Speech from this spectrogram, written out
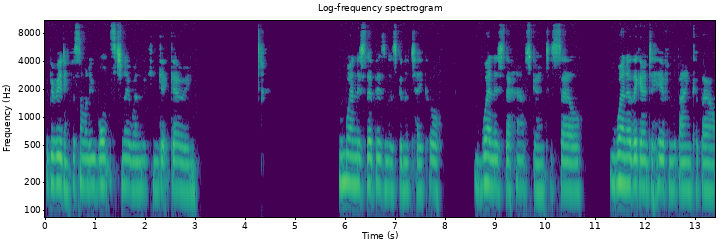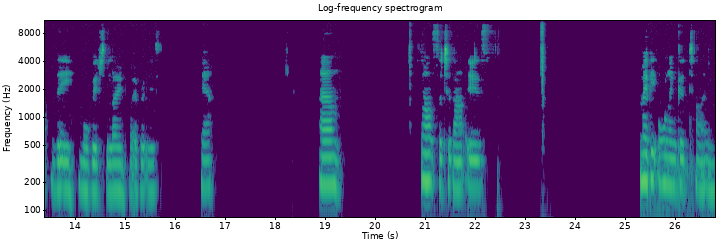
you'll be reading for someone who wants to know when we can get going. When is their business going to take off? When is their house going to sell? When are they going to hear from the bank about the mortgage, the loan, whatever it is? Yeah. Um, the answer to that is maybe all in good time.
